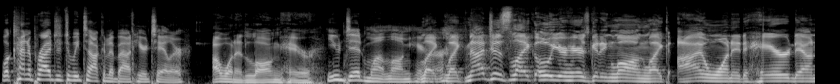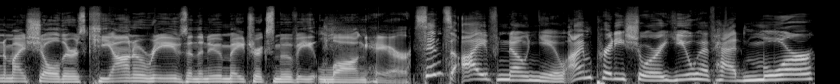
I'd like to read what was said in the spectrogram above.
What kind of project are we talking about here, Taylor? I wanted long hair. You did want long hair. Like, like not just like, oh, your hair's getting long. Like, I wanted hair down to my shoulders. Keanu Reeves in the new Matrix movie, long hair. Since I've known you, I'm pretty sure you have had more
